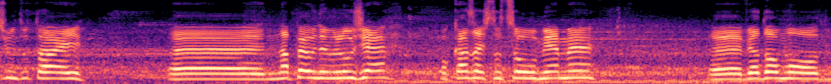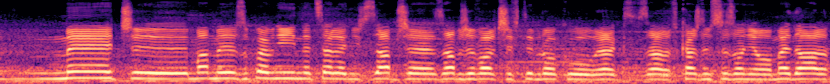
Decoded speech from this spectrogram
przyjechaliśmy tutaj e, na pełnym luzie, pokazać to, co umiemy. E, wiadomo, my czy mamy zupełnie inne cele niż Zabrze. Zabrze walczy w tym roku, jak w każdym sezonie, o medal.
